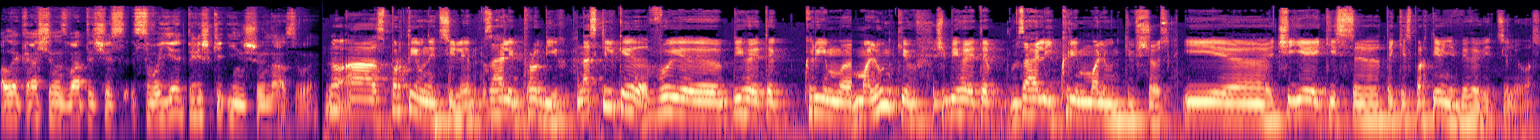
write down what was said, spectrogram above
але краще назвати щось своє трішки іншою назвою. Ну а спортивні цілі, взагалі, пробіг. Наскільки ви бігаєте крім малюнків, чи бігаєте взагалі крім малюнків щось? І е, чи є якісь е, такі спортивні бігові цілі у вас?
